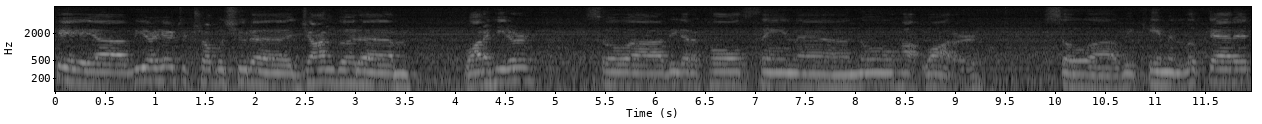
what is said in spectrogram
Okay, uh, we are here to troubleshoot a John Wood um, water heater. So uh, we got a call saying uh, no hot water. So uh, we came and looked at it.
